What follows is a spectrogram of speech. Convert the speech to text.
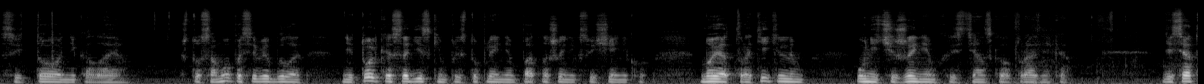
святого Николая, что само по себе было не только садистским преступлением по отношению к священнику, но и отвратительным уничижением христианского праздника. 10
